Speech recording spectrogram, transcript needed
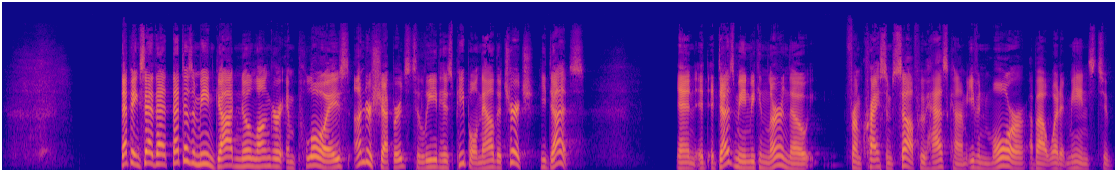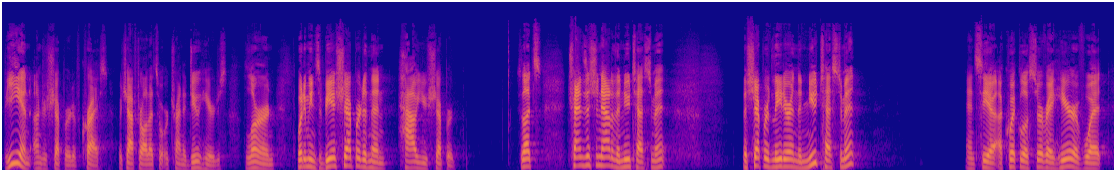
That being said, that, that doesn't mean God no longer employs under shepherds to lead his people. Now, the church, he does. And it, it does mean we can learn, though, from Christ himself, who has come, even more about what it means to be an under shepherd of Christ, which, after all, that's what we're trying to do here. Just learn what it means to be a shepherd and then how you shepherd. So let's transition out of the New Testament, the shepherd leader in the New Testament, and see a, a quick little survey here of what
